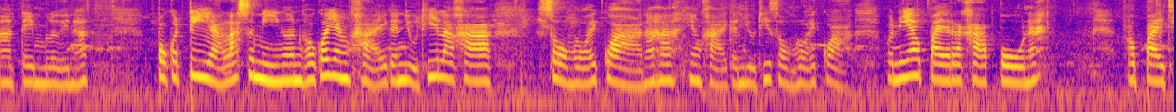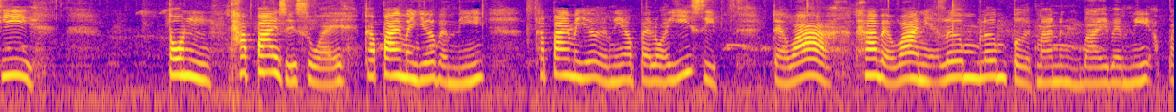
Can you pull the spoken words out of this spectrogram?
มาเต็มเลยนะ ปกติอะรัศมีเงินเขาก็ยังขายกันอยู่ที่ราคา 200 กว่านะคะ ยังขายกันอยู่ที่ 200 กว่า วันนี้เอาไปราคาโปรนะ เอาไปที่ต้นถ้าป้ายสวยๆ ถ้าป้ายมาเยอะแบบนี้ ถ้าป้ายมาเยอะแบบนี้เอาไป 120 แต่ว่าถ้าแบบว่าเนี่ยเริ่มเริ่มเปิดมาหนึ่งใบแบบนี้เอาไป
